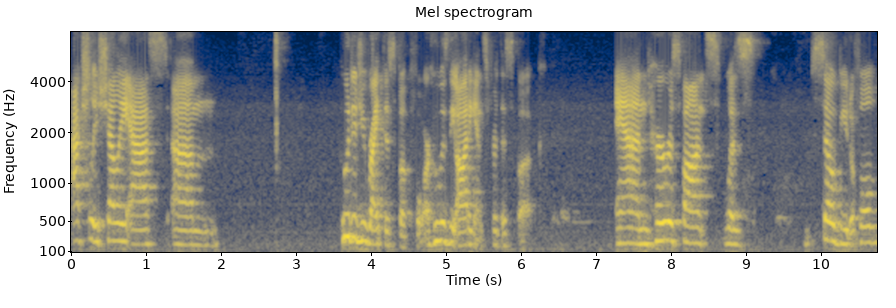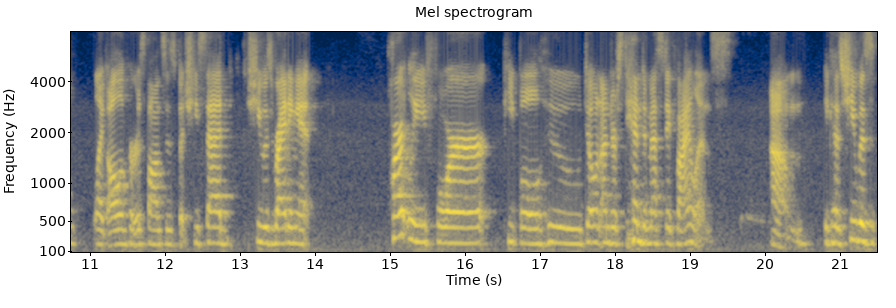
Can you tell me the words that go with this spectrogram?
actually, Shelli asked, um, who did you write this book for? Who was the audience for this book? And her response was so beautiful, like all of her responses, but she said she was writing it partly for people who don't understand domestic violence um, because she was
